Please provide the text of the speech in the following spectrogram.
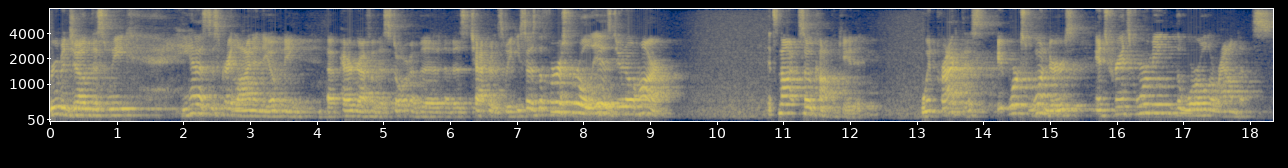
Reuben Job this week, he has this great line in the opening uh, paragraph of his, story, of, the, of his chapter this week. He says, The first rule is do no harm. It's not so complicated. When practiced, it works wonders in transforming the world around us.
